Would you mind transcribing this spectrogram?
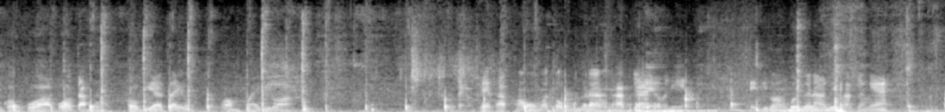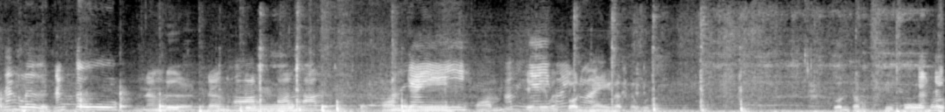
ำข้าวคั่วโอ้ตำข้าวเบียร์ใส่อ้อมหอยพี่น้องแค่ผักเข้ามาต้มมึงกันนะผักใหญ่เอามานี่ไอพี่น้องเบิ่งกันนะมีผักยังไงนั่งเลิศนั่งตูนั่งเดือนั่งหอตูมหอมหอม หอมใหญ่หอมหอมจะใหญ่มีมันหน่อยต้นหน่อย ใหญ่ครับแต่บุญต้นทำนิ้วโป้งมือ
